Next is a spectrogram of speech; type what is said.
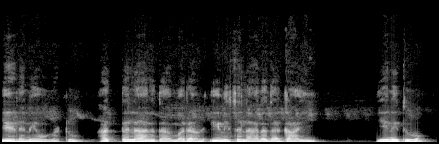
ಏಳನೇ ಒಗಟು, ಹತ್ತಲಾರದ ಮರ, ಎಣಿಸಲಾರದ ಕಾಯಿ. ಏನಿದು?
